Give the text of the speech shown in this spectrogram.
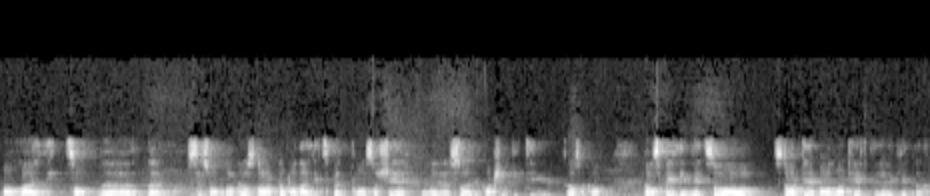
man er litt sånn, eh, Den sesongen akkurat starta, man er litt spent på hva som skjer. eh, Så er det kanskje litt ting utenfra som kan, kan spille inn litt. Så starte hjemme hadde vært helt eh, glimrende.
